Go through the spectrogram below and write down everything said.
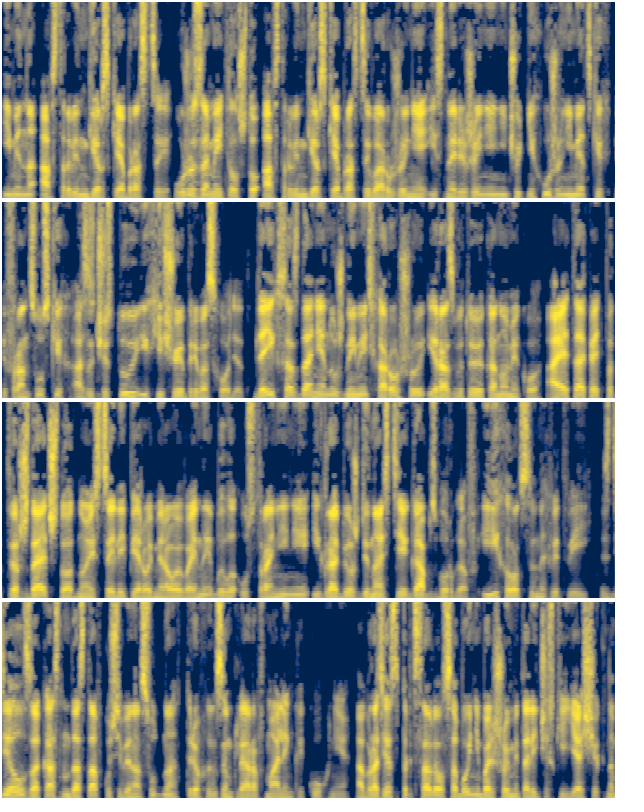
именно австро-венгерские образцы. Уже заметил, что австро-венгерские образцы вооружения и снаряжения ничуть не хуже немецких и французских, а зачастую их еще и превосходят. Для их создания нужно иметь хорошую и развитую экономику, а это опять подтверждает, что одной из целей Первой мировой войны было устранение и грабеж династии Габсбургов и их родственных ветвей. Сделал заказ на доставку себе на судно трех экземпляров маленькой кухни. Образец представлял собой небольшой металлический ящик на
